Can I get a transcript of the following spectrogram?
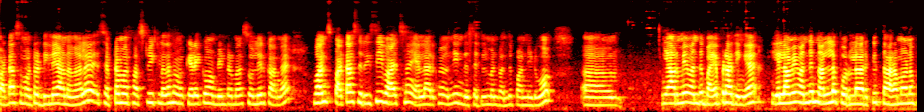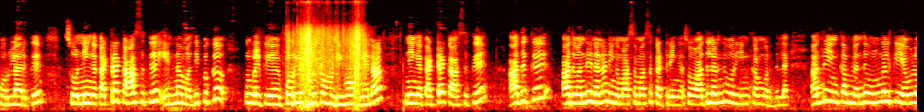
பட்டாசு மட்டும் டிலே ஆனதுனால செப்டம்பர் ஃபர்ஸ்ட் வீக்கில் தான் நமக்கு கிடைக்கும் அப்படின்ற மாதிரி சொல்லியிருக்காங்க. ஒன்ஸ் பட்டாசு ரிசீவ் ஆச்சுன்னா எல்லாருக்குமே வந்து இந்த செட்டில்மெண்ட் வந்து பண்ணிவிடுவோம் யாருமே வந்து பயப்படாதீங்க. எல்லாமே வந்து நல்ல பொருளாக இருக்குது தரமான பொருளாக இருக்குது ஸோ நீங்கள் கட்டுற காசுக்கு என்ன மதிப்புக்கு உங்களுக்கு பொருள் கொடுக்க முடியுமோ? ஏன்னா நீங்கள் கட்டுற காசுக்கு அதுக்கு அது வந்து என்னன்னா நீங்கள் மாதம் மாதம் கட்டுறீங்க. ஸோ அதுலேருந்து ஒரு இன்கம் வருது இல்லை. அந்த இன்கம்லேருந்து உங்களுக்கு எவ்வளோ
